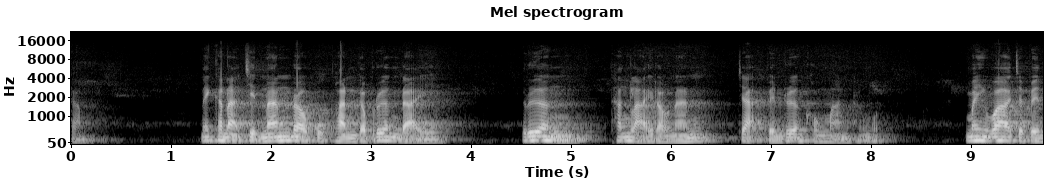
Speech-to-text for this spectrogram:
กรรม ในขณะจิตนั้นเราผูกพันกับเรื่องใด เรื่องทั้งหลายเหล่านั้นจะเป็นเรื่องของมันทั้งหมด ไม่ว่าจะเป็น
